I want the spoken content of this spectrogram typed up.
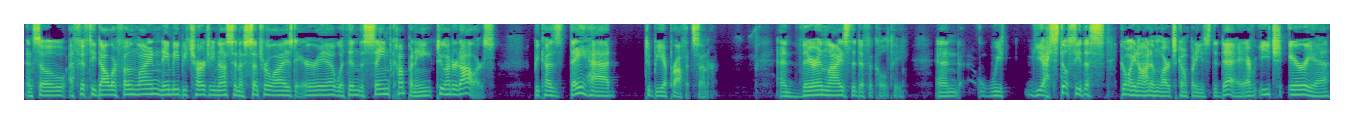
And so a $50 phone line, they may be charging us in a centralized area within the same company $200 because they had to be a profit center. And therein lies the difficulty. And we, yeah, I still see this going on in large companies today. Every, each area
